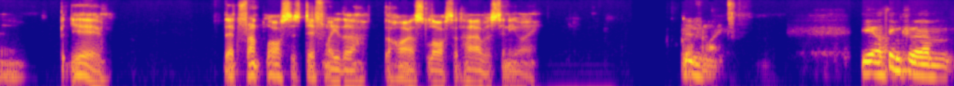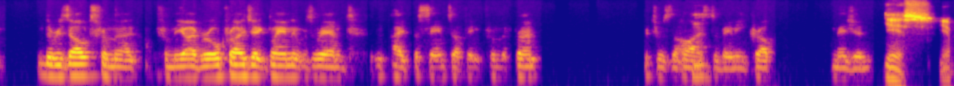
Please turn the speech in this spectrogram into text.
Um, but yeah, that front loss is definitely the the highest loss at harvest anyway. Definitely. Yeah, I think um, the results from the from the overall project, Glenn, it was around eight percent, I think, from the front, which was the highest of any crop measured, Yes. Yep.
